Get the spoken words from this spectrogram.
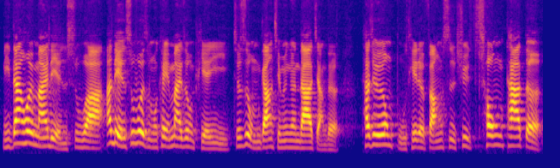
你当然会买脸书啊！啊，脸书为什么可以卖这么便宜？就是我们刚刚前面跟大家讲的，它就用补贴的方式去冲它的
